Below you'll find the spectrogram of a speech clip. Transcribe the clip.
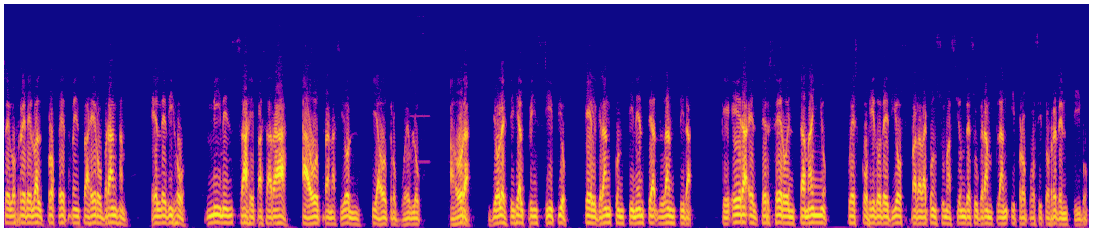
se lo reveló al profeta mensajero Branham. Él le dijo, mi mensaje pasará a otra nación y a otro pueblo. Ahora, yo les dije al principio que el gran continente Atlántida, que era el tercero en tamaño, fue escogido de Dios para la consumación de su gran plan y propósito redentivo.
